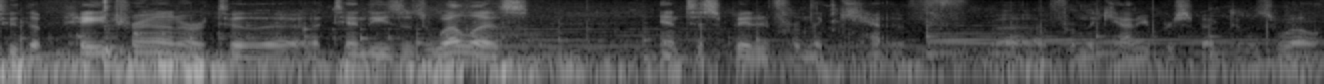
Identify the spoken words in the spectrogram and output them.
to the patron or to the attendees, as well as anticipated from the uh, from the county perspective as well.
